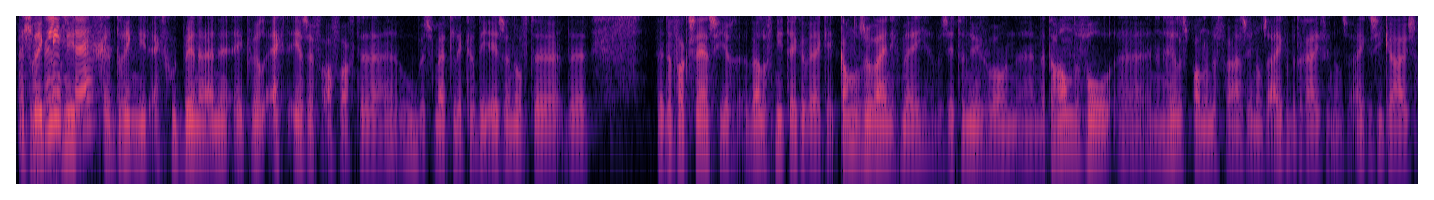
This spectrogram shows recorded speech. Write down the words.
Het dringt, nog niet, zeg. het dringt niet echt goed binnen. En eh, ik wil echt eerst even afwachten hoe besmettelijker die is en of de, de, eh, de vaccins hier wel of niet tegen werken. Ik kan er zo weinig mee. We zitten nu gewoon eh, met de handen vol in een hele spannende fase in ons eigen bedrijf, in ons eigen ziekenhuis,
